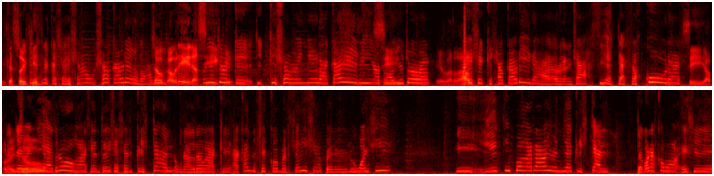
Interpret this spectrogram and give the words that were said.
¿El caso de ¿Usted quién? el caso de Shao? Shao Cabrera. Un- Cabrera, Un sí. youtuber que- que, qui- quiso vender a Kaeli, otro Sí, youtuber. es verdad. Parece que Shao Cabrera organizaba fiestas oscuras. Sí, Donde aprovechó. vendía drogas, entre ellas el cristal, una droga que acá no se comercializa, pero en Uruguay sí. Y, y el tipo agarraba y vendía cristal. ¿Te acuerdas como ese de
